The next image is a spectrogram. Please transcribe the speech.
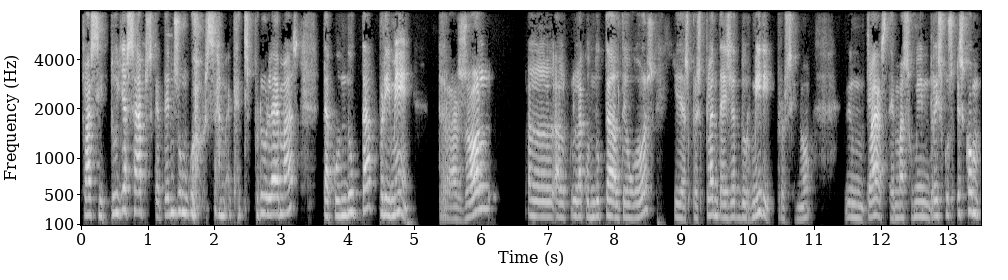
Clar, si tu ja saps que tens un gos amb aquests problemes de conducta, primer resol el, el, la conducta del teu gos i després planteja't dormir-hi, però si no, clar, estem assumint riscos. És com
